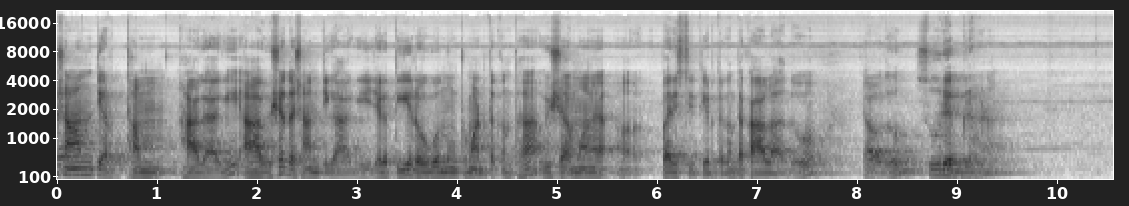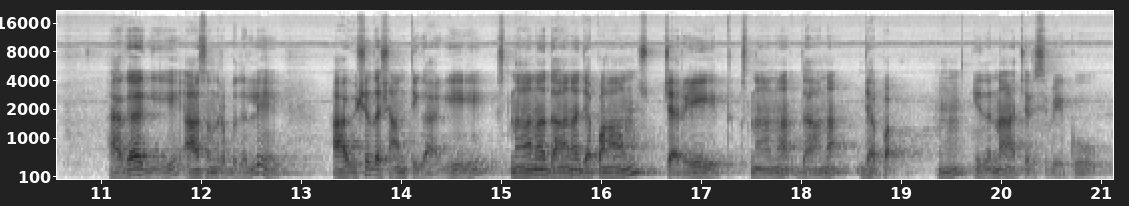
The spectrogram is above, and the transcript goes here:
ಶಾಂತ್ಯರ್ಥಂ. ಹಾಗಾಗಿ ಆ ವಿಷದ ಶಾಂತಿಗಾಗಿ ಜಗತ್ತಿಗೆ ರೋಗವನ್ನು ಉಂಟು ಮಾಡತಕ್ಕಂತಹ ವಿಷಮ ಪರಿಸ್ಥಿತಿ ಇರತಕ್ಕಂಥ ಕಾಲ ಅದು. ಯಾವುದು? ಸೂರ್ಯಗ್ರಹಣ. ಹಾಗಾಗಿ ಆ ಸಂದರ್ಭದಲ್ಲಿ ಆ ವಿಷದ ಶಾಂತಿಗಾಗಿ ಸ್ನಾನ, ದಾನ ಜಪಾಂಶ್ಚರೇತ್ ಸ್ನಾನ, ದಾನ, ಜಪ. ಇದನ್ನು ಆಚರಿಸಬೇಕು.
